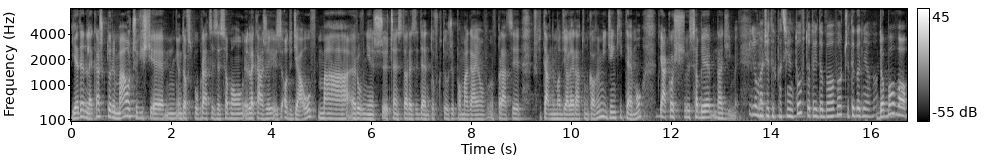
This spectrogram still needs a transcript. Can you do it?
Jeden lekarz, który ma oczywiście mm, do współpracy ze sobą lekarzy z oddziałów, ma również często rezydentów, którzy pomagają w, w pracy w szpitalnym oddziale ratunkowym i dzięki temu jakoś sobie radzimy. ilu macie tych pacjentów tutaj dobowo czy tygodniowo? Dobowo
